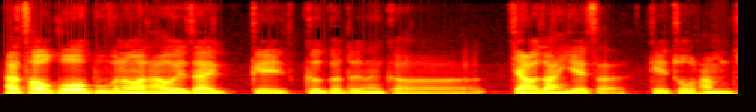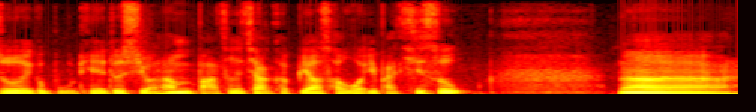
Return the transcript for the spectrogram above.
那超过部分的话，它会再给各个的那个加油站业者给做他们做一个补贴，就希望他们把这个价格不要超过一百七十五。那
